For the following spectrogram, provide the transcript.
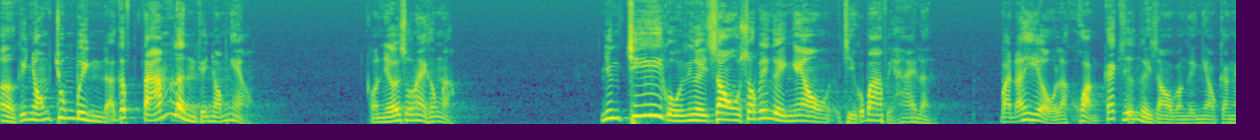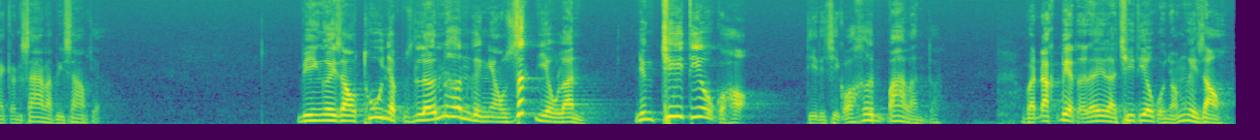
ở cái nhóm trung bình đã gấp 8 lần cái nhóm nghèo. Còn nhớ số này không nào? Nhưng chi của người giàu so với người nghèo chỉ có 3,2 lần. Bạn đã hiểu là khoảng cách giữa người giàu và người nghèo càng ngày càng xa là vì sao chưa? Vì người giàu thu nhập lớn hơn người nghèo rất nhiều lần, nhưng chi tiêu của họ thì chỉ có hơn 3 lần thôi. Và đặc biệt ở đây là chi tiêu của nhóm người giàu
